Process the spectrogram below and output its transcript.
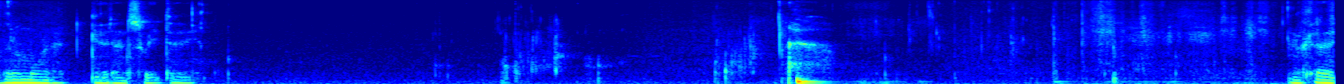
A little more of that unsweet tea. Okay.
